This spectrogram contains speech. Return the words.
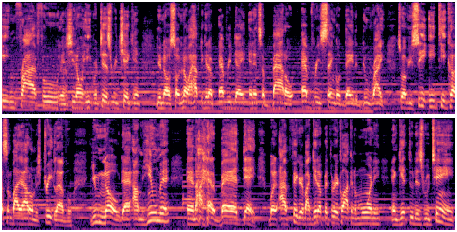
eating fried food and she don't eat rotisserie chicken, you know. So no, I have to get up every day and it's a battle every single day to do right. So if you see ET cut somebody out on the street level, you know that I'm human and I had a bad day. But I figure if I get up at three o'clock in the morning and get through this routine,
